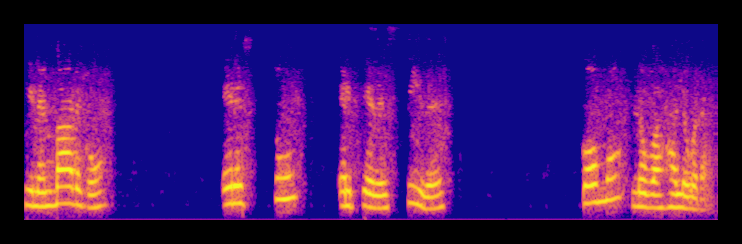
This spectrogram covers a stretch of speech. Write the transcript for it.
Sin embargo, eres tú el que decides cómo lo vas a lograr.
